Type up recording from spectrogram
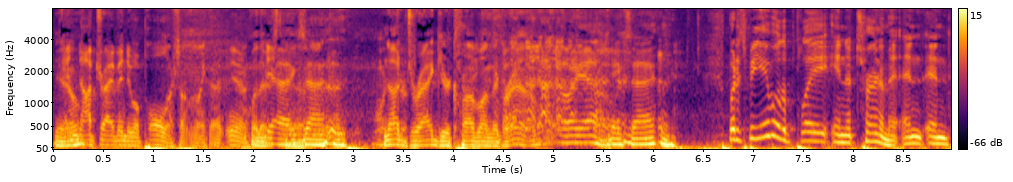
You know, and not drive into a pole or something like that. Yeah. Well, there's Yeah, that. exactly. Not drag your club on the ground. Oh yeah, exactly. But it's being able to play in a tournament. And and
